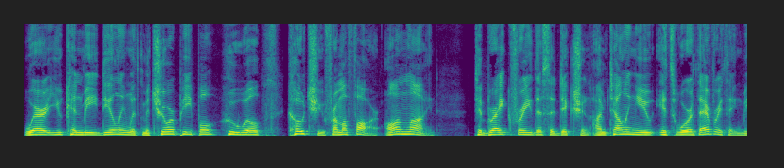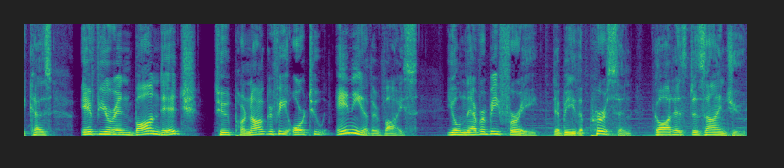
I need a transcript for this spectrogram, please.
where you can be dealing with mature people who will coach you from afar online to break free this addiction. I'm telling you, it's worth everything because if you're in bondage to pornography or to any other vice, you'll never be free to be the person God has designed you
